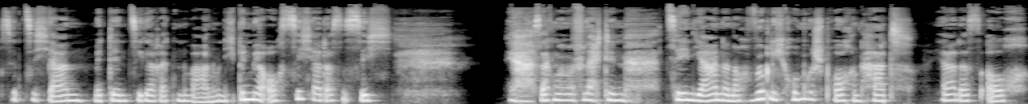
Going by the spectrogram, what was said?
70 Jahren mit den Zigaretten waren. Und ich bin mir auch sicher, dass es sich, ja, sagen wir mal, vielleicht in zehn Jahren dann auch wirklich rumgesprochen hat, ja, dass auch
